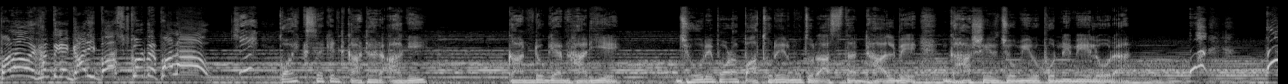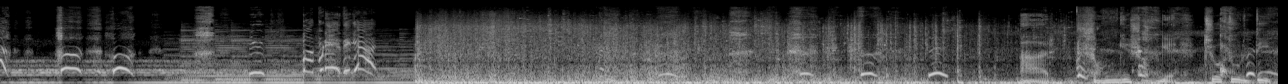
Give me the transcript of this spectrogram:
পালাও! এখান থেকে গাড়ি বাস্ট করবে! পালাও! কয়েক সেকেন্ড কাটার আগেই কাণ্ডজ্ঞান হারিয়ে ঝরে পড়া পাথরের মতো রাস্তার ঢালবে ঘাসের জমির উপর নেমে এলো ওরা। আর সঙ্গে সঙ্গে চতুর্দিক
